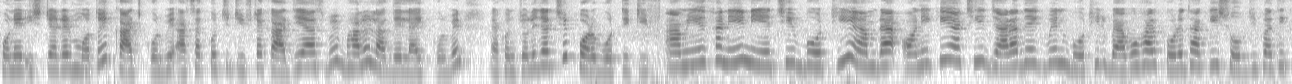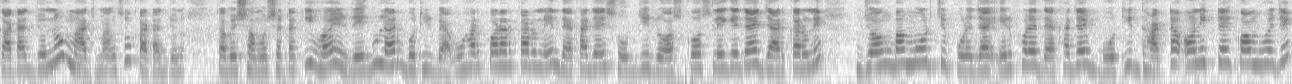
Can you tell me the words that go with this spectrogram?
ফোনের স্ট্যান্ডের মতোই কাজ করবে। আশা করছি টিপসটা কাজে আসবে। ভালো লাগলে লাইক করবেন। এখন চলে যাচ্ছি পরবর্তী টিপস। আমি এখানে নিয়েছি বটি। আমরা অনেকেই আছি যারা দেখবেন বটির ব্যবহার করে থাকি সবজিপাতি কাটার জন্য, মাছ, মাংস কাটার জন্য। তবে সমস্যাটা কি হয়? রেগুলার বটির ব্যবহার করার কারণে দেখা যায় সবজির রসকস লেগে যায়, যার কারণে জং বা মরচে পড়ে যায়। এর ফলে দেখা যায় বটির ধারটা অনেকটাই কম হয়ে যায়।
